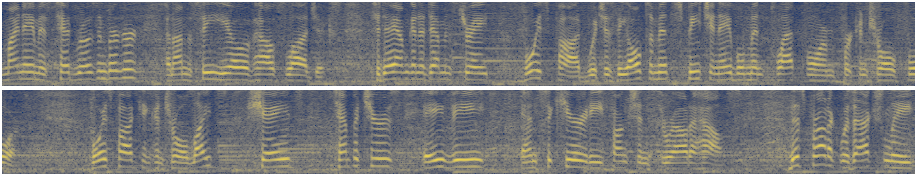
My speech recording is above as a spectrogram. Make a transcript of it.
my name is Ted Rosenberger, and I'm the CEO of House Logix. Today I'm going to demonstrate VoicePod, which is the ultimate speech enablement platform for Control 4. VoicePod can control lights, shades, temperatures, AV, and security functions throughout a house. This product was actually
